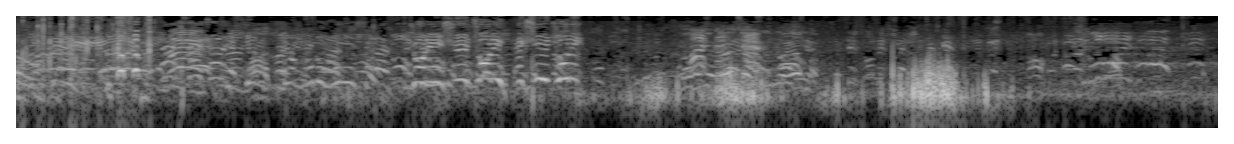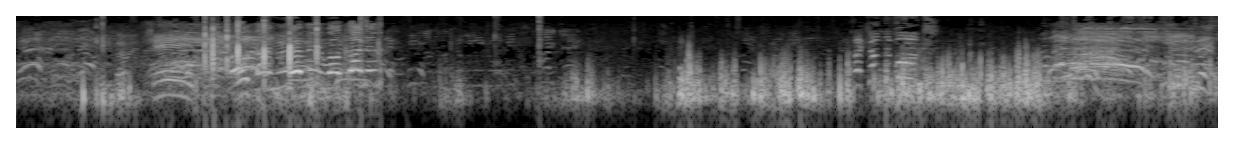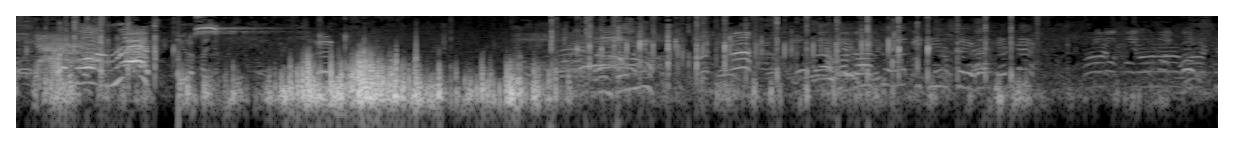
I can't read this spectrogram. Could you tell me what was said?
Johnny, it's you, Johnny! It's you, Johnny! Well done, Timmy. Well done. Em- Back up the box! Come on, ref.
